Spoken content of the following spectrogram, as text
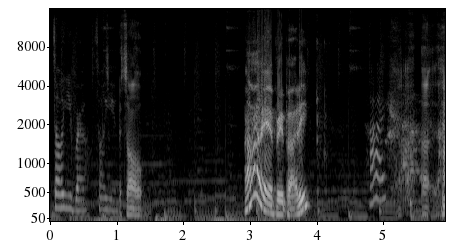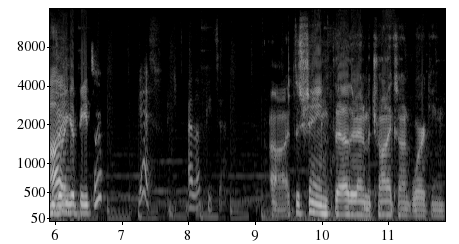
It's all you, bro. It's all you. It's all. Hi, everybody. Hi. Uh, hi. Enjoying your pizza? Yes, I love pizza. Uh, it's a shame the other animatronics aren't working.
